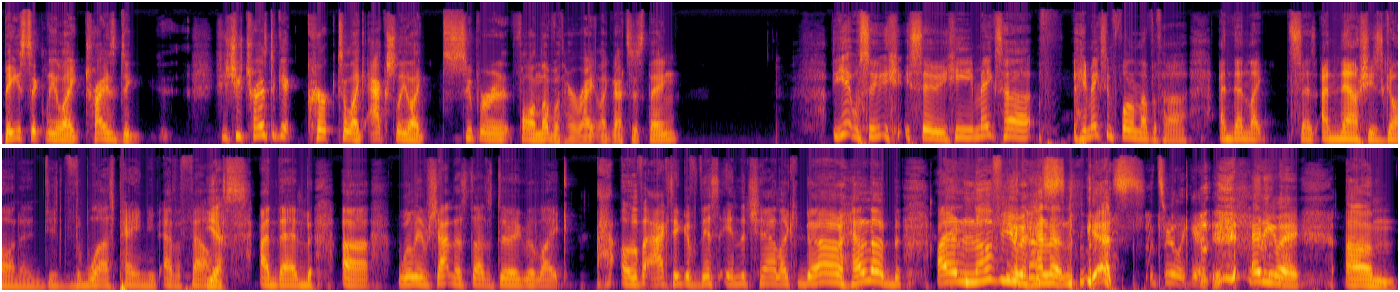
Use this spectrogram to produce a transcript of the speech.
basically like tries to she, she tries to get Kirk to like actually like super fall in love with her, right? Like that's his thing. yeah, well, so so he makes her he makes him fall in love with her, and then like says, "And now she's gone, and the worst pain you've ever felt." Yes. and then uh, William Shatner starts doing the like overacting of this in the chair, like, "No, Helen, I love you, Helen." yes, it's really good. anyway, um,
